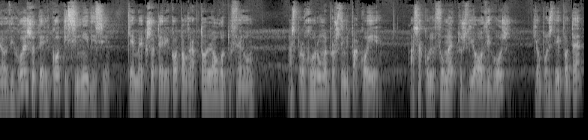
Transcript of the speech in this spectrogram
Οδηγό εσωτερικό τη συνείδηση και με εξωτερικό τον γραπτόν λόγο του Θεού, ας προχωρούμε προς την υπακοή. Ας ακολουθούμε τους δύο οδηγούς και οπωσδήποτε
